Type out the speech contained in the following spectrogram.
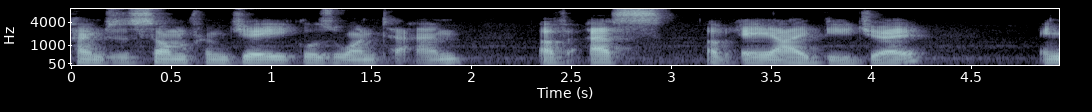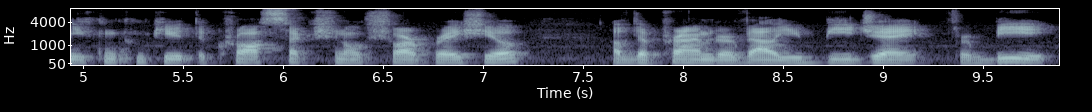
times the sum from j equals 1 to m of S of AIBJ, and you can compute the cross-sectional Sharpe ratio of the parameter value bj for b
